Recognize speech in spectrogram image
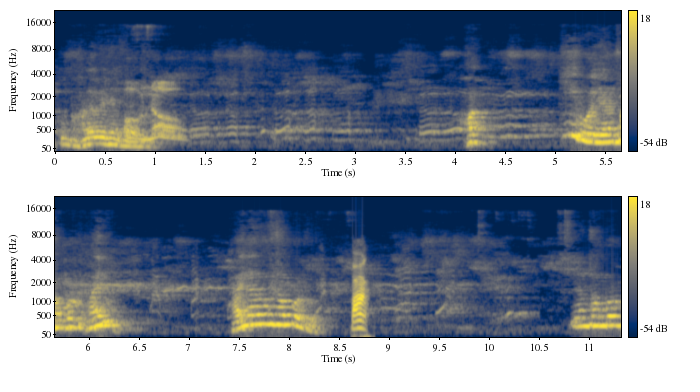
খুব ভালোবেসে। হ- কি বলছি এরকম সম্পর্ক হয় না হয় না এরকম সম্পর্ক? এরকম সম্পর্ক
